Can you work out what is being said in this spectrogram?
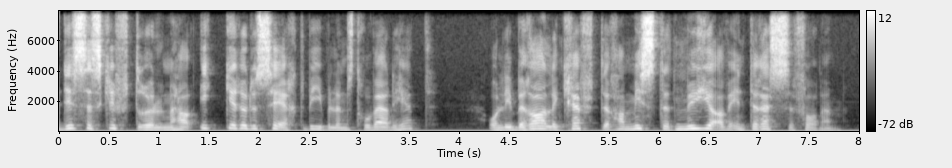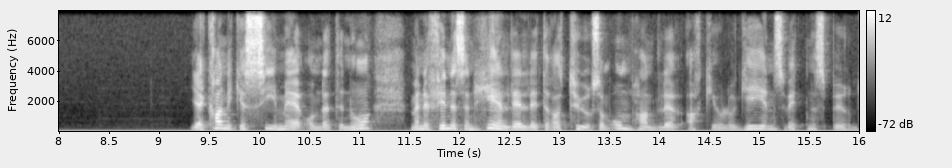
disse skriftrullene har ikke redusert Bibelens troverdighet, og liberale krefter har mistet mye av interesse for dem. Jeg kan ikke si mer om dette nå, men det finnes en hel del litteratur som omhandler arkeologiens vitnesbyrd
